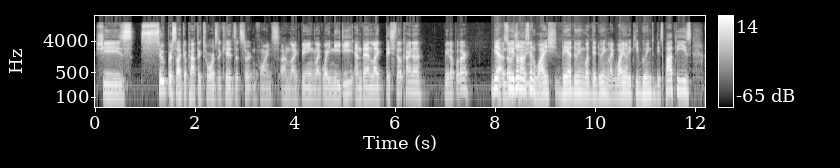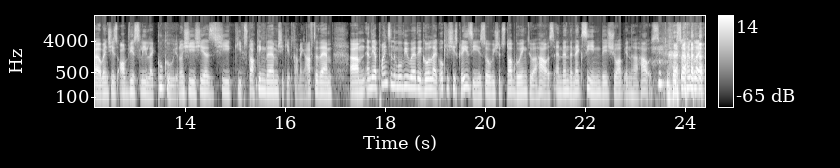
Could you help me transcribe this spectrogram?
she's super psychopathic towards the kids at certain points and like being like way needy and then like they still kind of meet up with her Yeah, so you don't understand be- why sh they are doing what they're doing. Like, why Yeah. do they keep going to these parties uh, when she's obviously like cuckoo? You know, she she has she keeps stalking them. She keeps coming after them. Um, and there are points in the movie where they go like, okay, she's crazy, so we should stop going to her house. And then the next scene, they show up in her house. so I'm like,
